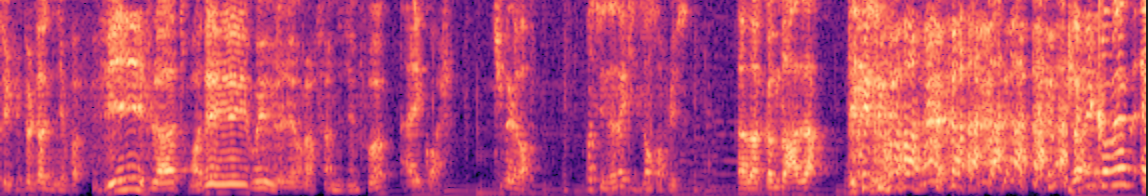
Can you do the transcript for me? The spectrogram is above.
tu, tu peux le faire une deuxième fois. Vive la 3D Oui, allez, on va refaire une deuxième fois. Allez, courage. Tu vas l'avoir. Oh, c'est une nana qui te lance en plus. Ah bah, comme par hasard. non mais quand même, eh,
